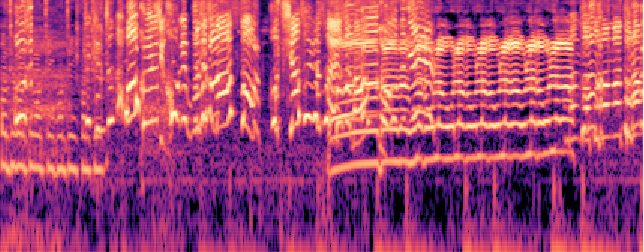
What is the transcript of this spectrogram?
헌팅 헌팅 헌팅 헌팅 헌팅 헌팅. 괜찮? 어 애가 어, 나왔어. 나, 나 올라가 올라가 올라가 올라가 올라가 올라가 올라가. 도망가 도망가 도망가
